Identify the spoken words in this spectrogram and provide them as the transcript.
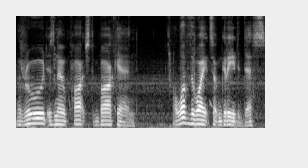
The road is now patched back in. I love the way it's upgraded this.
